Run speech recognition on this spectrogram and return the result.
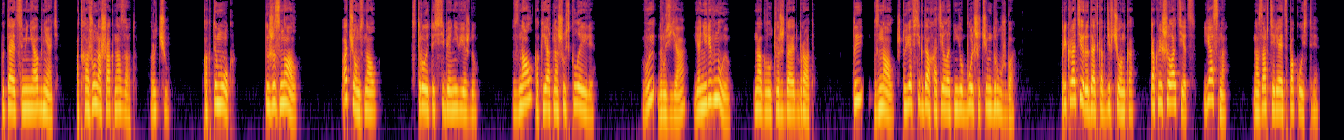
пытается меня обнять. Отхожу на шаг назад, рычу. Как ты мог? Ты же знал. О чем знал? Строит из себя невежду. Знал, как я отношусь к Лейле. Вы, друзья, я не ревную, нагло утверждает брат. Ты знал, что я всегда хотел от нее больше, чем дружба. Прекрати рыдать, как девчонка. Так решил отец. Ясно? Назар теряет спокойствие.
